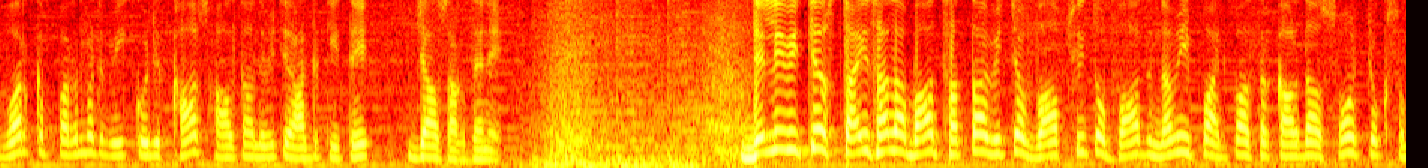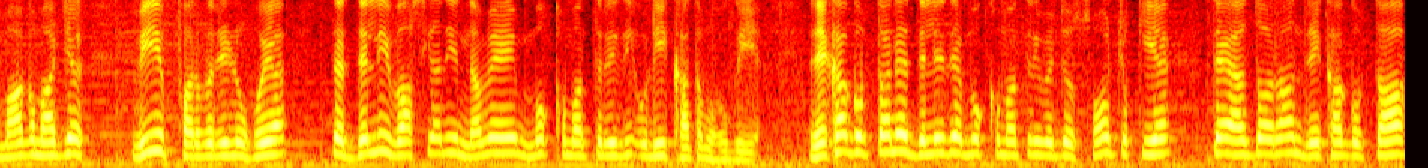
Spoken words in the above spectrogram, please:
ਵਰਕ ਪਰਮਿਟ ਵੀ ਕੁਝ ਖਾਸ ਹਾਲਤਾਂ ਦੇ ਵਿੱਚ ਰੱਦ ਕੀਤੇ ਜਾ ਸਕਦੇ ਨੇ। ਦਿੱਲੀ ਵਿੱਚ 27 ਸਾਲਾਂ ਬਾਅਦ ਸੱਤਾ ਵਿੱਚ ਵਾਪਸੀ ਤੋਂ ਬਾਅਦ ਨਵੀਂ ਭਾਜਪਾ ਸਰਕਾਰ ਦਾ ਸਹੁੰ ਚੁੱਕ ਸਮਾਗਮ ਅੱਜ 20 ਫਰਵਰੀ ਨੂੰ ਹੋਇਆ ਤੇ ਦਿੱਲੀ ਵਾਸੀਆਂ ਦੀ ਨਵੇਂ ਮੁੱਖ ਮੰਤਰੀ ਦੀ ਉਡੀਕ ਖਤਮ ਹੋ ਗਈ ਹੈ। ਰੇਖਾ ਗੁਪਤਾ ਨੇ ਦਿੱਲੀ ਦੇ ਮੁੱਖ ਮੰਤਰੀ ਵਜੋਂ ਸਹੁੰ ਚੁੱਕੀ ਹੈ ਤੇ ਇਸ ਦੌਰਾਨ ਰੇਖਾ ਗੁਪਤਾ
